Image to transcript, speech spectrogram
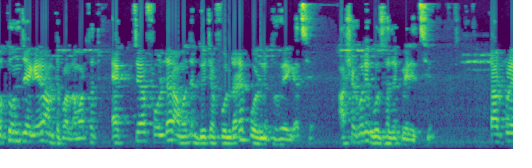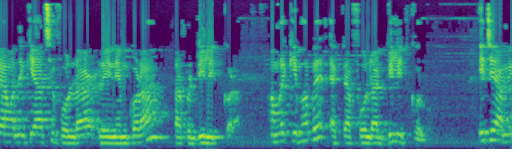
নতুন জায়গায় আনতে পারলাম। অর্থাৎ একটা ফোল্ডার আমাদের দুইটা ফোল্ডারে পরিণত হয়ে গেছে। আশা করি বোঝাতে পেরেছি। তারপরে আমাদের কি আছে? ফোল্ডার রিনেম করা, তারপর ডিলিট করা। আমরা কীভাবে একটা ফোল্ডার ডিলিট করব? এই যে আমি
